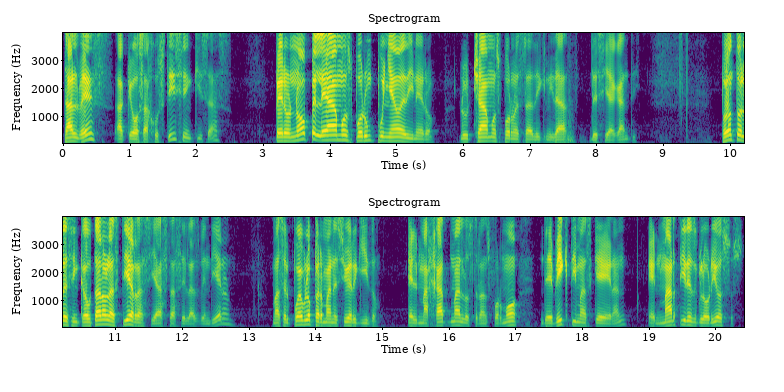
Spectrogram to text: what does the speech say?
Tal vez a que os ajusticien quizás. Pero no peleamos por un puñado de dinero, luchamos por nuestra dignidad, decía Gandhi. Pronto les incautaron las tierras y hasta se las vendieron, mas el pueblo permaneció erguido. El Mahatma los transformó de víctimas que eran en mártires gloriosos.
